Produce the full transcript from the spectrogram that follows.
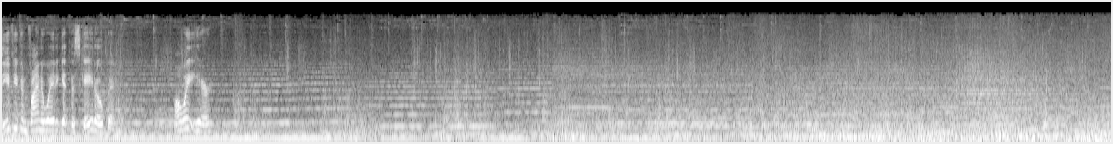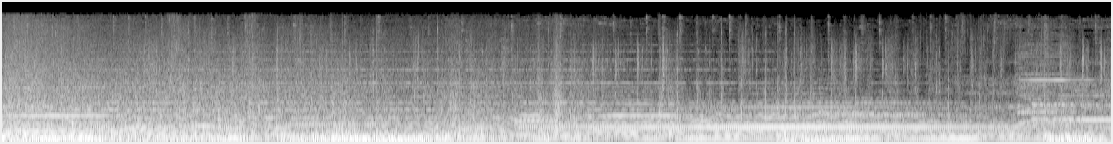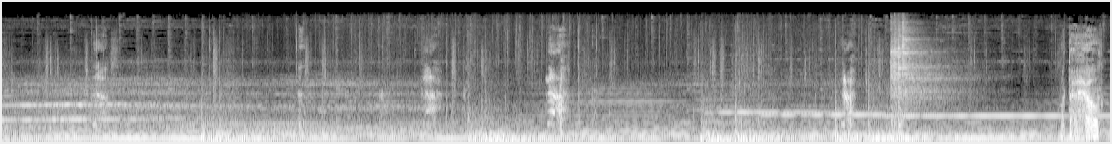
See if you can find a way to get this gate open. I'll wait here. The hell?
